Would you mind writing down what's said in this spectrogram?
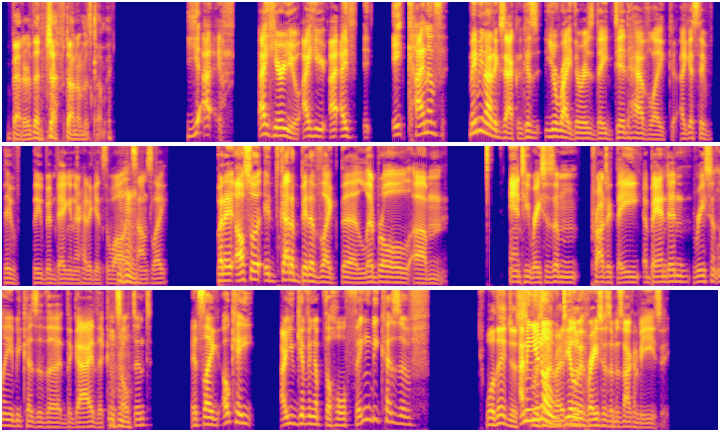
better than Jeff Dunham is coming?" Yeah, I, I hear you. I hear. I. I it, it kind of maybe not exactly because you're right. There is. They did have like. I guess they've they've they've been banging their head against the wall. It Mhm. sounds like, but it also it's got a bit of like the liberal um anti-racism project they abandoned recently because of the the guy the consultant. It's like okay, are you giving up the whole thing because of? Well, they just. I mean, you know, right? dealing with racism is not going to be easy.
